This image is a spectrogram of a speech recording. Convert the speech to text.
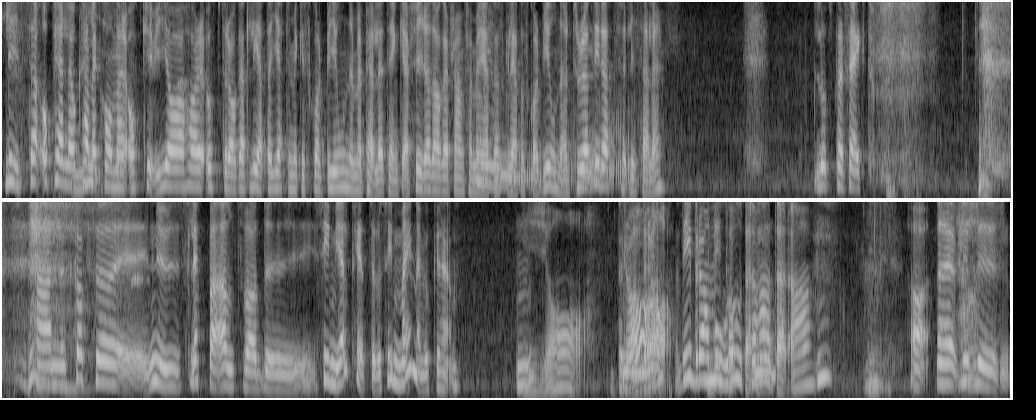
Lisa och Pelle och Kalle kommer och jag har uppdrag att leta jättemycket skorpioner med Pelle tänker jag. Fyra dagar framför mig att jag ska leta skorpioner. Tror du att det är rätt Lisa eller? Låter perfekt. Han ska också eh, nu släppa allt vad eh, simhjälp heter och simma innan vi åker hem. Ja. Bra. Bra. Det är bra Det morot toppen. att ha där. Ja. Ja, nej, det blir,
